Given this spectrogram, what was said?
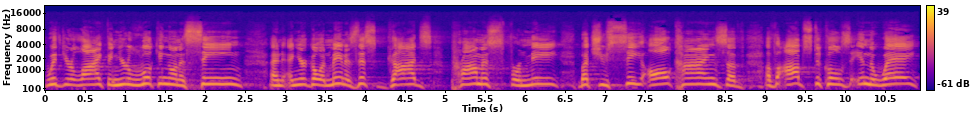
with your life, and you're looking on a scene and, and you're going, man, is this God's promise for me? But you see all kinds of, of obstacles in the way,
